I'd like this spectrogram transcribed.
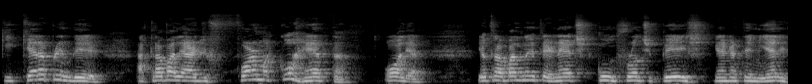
que quer aprender a trabalhar de forma correta. Olha, eu trabalho na internet com front page em HTML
